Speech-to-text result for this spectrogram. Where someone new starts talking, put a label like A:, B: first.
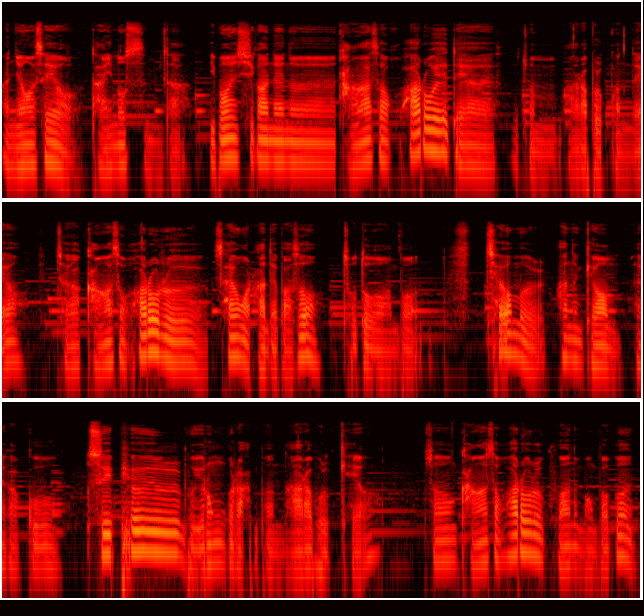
A: 안녕하세요. 다이노스입니다. 이번 시간에는 강화석 화로에 대해서 좀 알아볼 건데요. 제가 강화석 화로를 사용을 안 해봐서 저도 한번 체험을 하는 겸 해갖고 수입 효율 뭐 이런 걸 한번 알아볼게요. 우선 강화석 화로를 구하는 방법은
